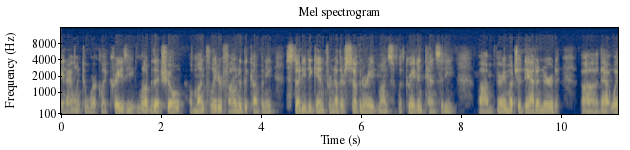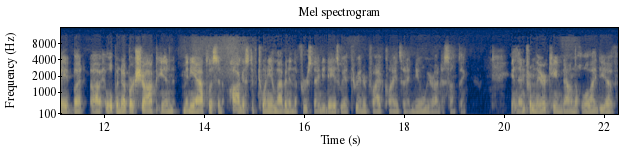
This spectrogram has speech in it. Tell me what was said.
And I went to work like crazy, loved that show. A month later, founded the company, studied again for another seven or eight months with great intensity. Um, very much a data nerd uh, that way, but uh, opened up our shop in Minneapolis in August of 2011. In the first 90 days, we had 305 clients, and I knew we were onto something. And then from there came down the whole idea of,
